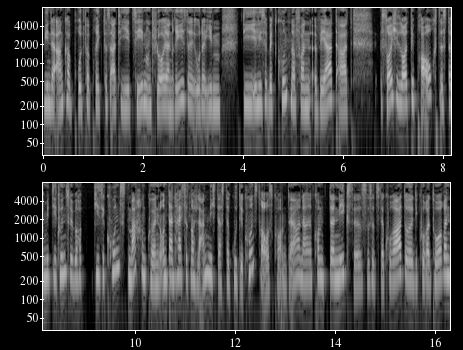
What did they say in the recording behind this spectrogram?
wie in der Ankerbrotfabrik das Atelier 10 und Florian Reese oder eben die Elisabeth Kundner von Wertart. Solche Leute braucht es, damit die Künstler überhaupt diese Kunst machen können. Und dann heißt es noch lange nicht, dass da gute Kunst rauskommt. Ja? Und dann kommt der nächste, das ist jetzt der Kurator die Kuratorin,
